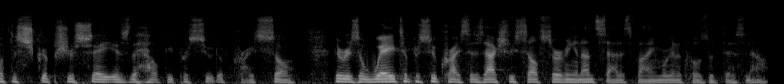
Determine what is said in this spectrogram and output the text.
what the scriptures say is the healthy pursuit of Christ. So there is a way to pursue Christ that is actually self serving and unsatisfying. We're going to close with this now.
